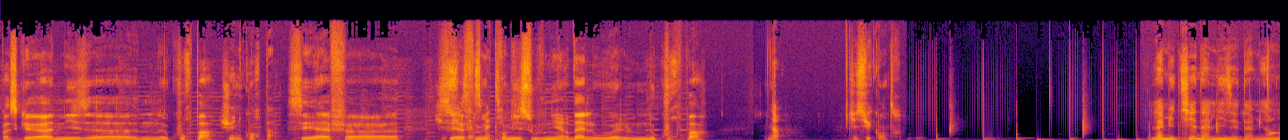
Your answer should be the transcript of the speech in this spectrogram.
Parce que Annelise euh, ne court pas. Je ne cours pas. CF, euh, Je CF, mes premiers souvenirs d'elle où elle ne court pas. Je suis contre. L'amitié d'Annelise et Damien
